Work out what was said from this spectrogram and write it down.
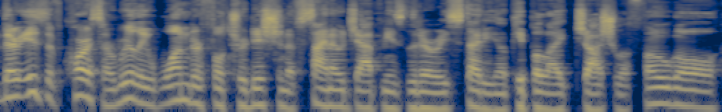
there is of course a really wonderful tradition of Sino-Japanese literary study. You know, people like Joshua Fogel,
